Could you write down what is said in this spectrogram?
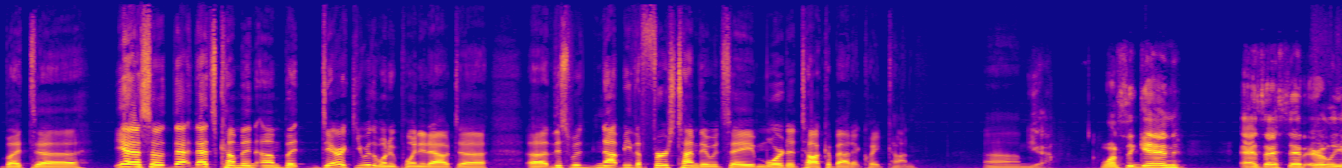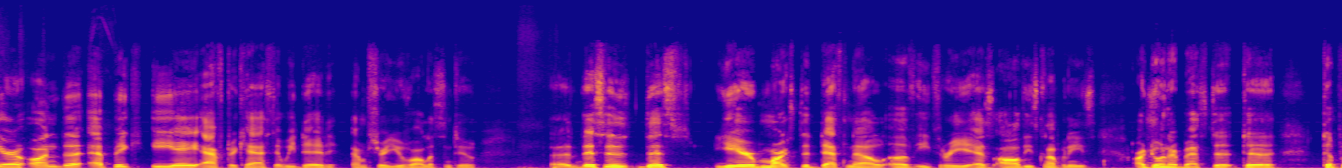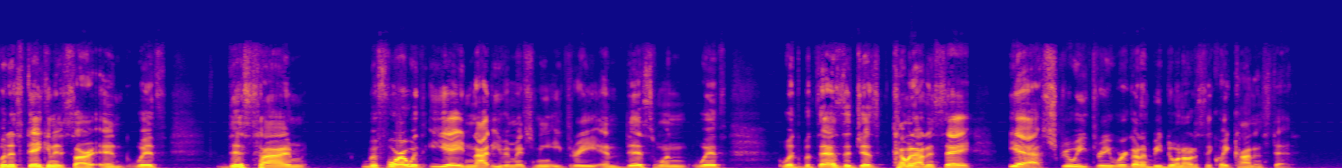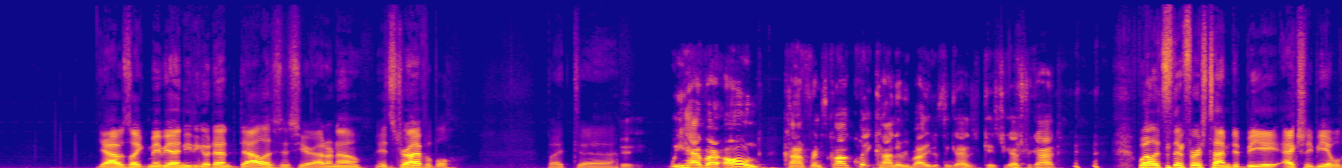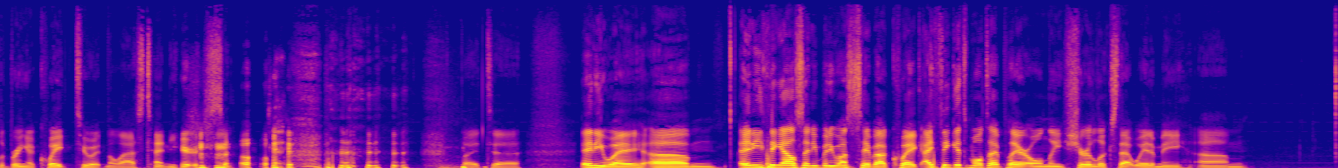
but uh, yeah, so that that's coming. Um, but Derek, you were the one who pointed out uh, uh, this would not be the first time they would say more to talk about at QuakeCon. Um, Yeah. Once again, as I said earlier on the epic EA aftercast that we did, I'm sure you've all listened to. Uh, this is this year marks the death knell of E3 as all these companies are doing their best to to to put a stake in its heart. And with this time, before with EA not even mentioning E3, and this one with with Bethesda just coming out and say, "Yeah, screw E3, we're going to be doing all this at QuakeCon instead." Yeah, I was like, maybe I need to go down to Dallas this year. I don't know. It's drivable, but uh, we have our own conference called QuakeCon. Everybody, just in case, in case you guys forgot. Well, it's their first time to be actually be able to bring a Quake to it in the last ten years. So, but uh, anyway, um, anything else anybody wants to say about Quake? I think it's multiplayer only. Sure, looks that way to me. Um,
